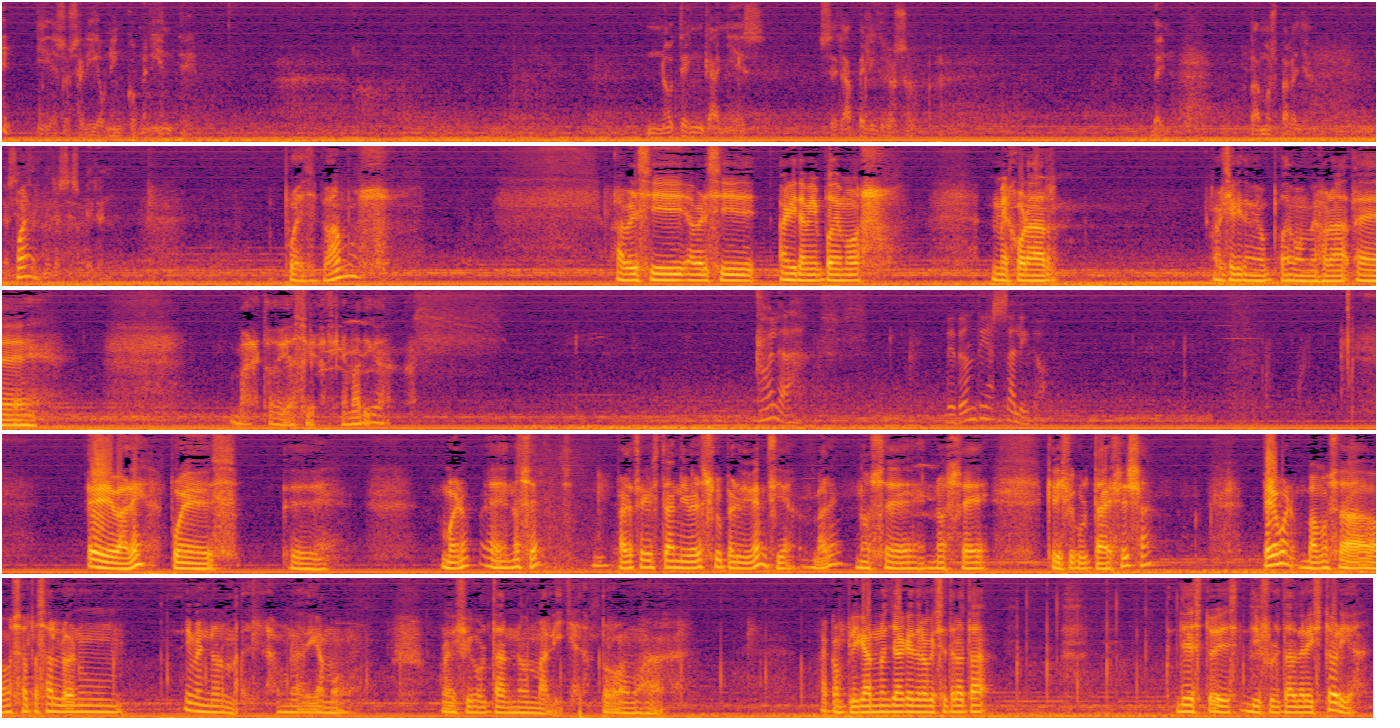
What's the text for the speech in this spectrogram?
Y eso sería un inconveniente. No te engañes. Será peligroso. Ven, vamos para allá. Las Bueno. enfermeras esperan. Pues vamos. A ver si, a ver si aquí también podemos mejorar. A ver si aquí también podemos mejorar. eh, Vale, todavía sigue la cinemática. Hola. ¿De dónde has salido? Eh, vale, pues. eh, bueno, eh, no sé. Parece que está a nivel supervivencia, ¿vale? No sé, no sé qué dificultad es esa. Pero bueno, vamos a, vamos a pasarlo en un nivel normal. Una, digamos, una dificultad normalilla. Tampoco vamos a, a complicarnos ya que de lo que se trata de esto es disfrutar de la historia.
